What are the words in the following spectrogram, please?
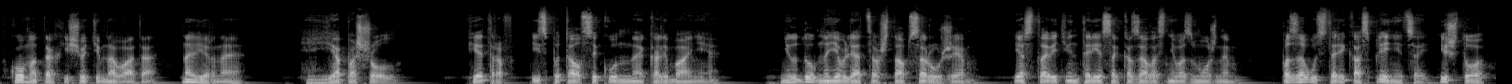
В комнатах еще темновато, наверное. Я пошел. Ветров испытал секундное колебание. Неудобно являться в штаб с оружием. и оставить Винторез оказалось невозможным. Позовут старика с пленницей, и что?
